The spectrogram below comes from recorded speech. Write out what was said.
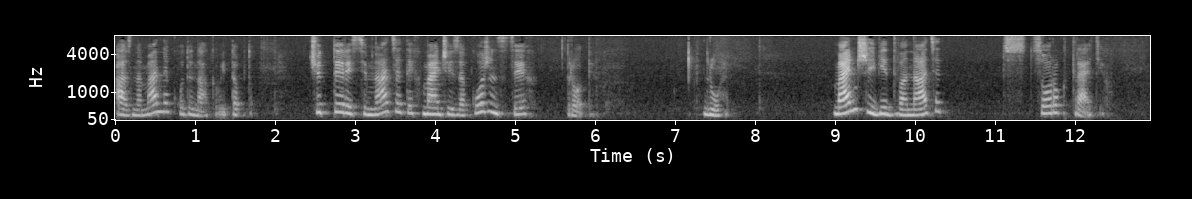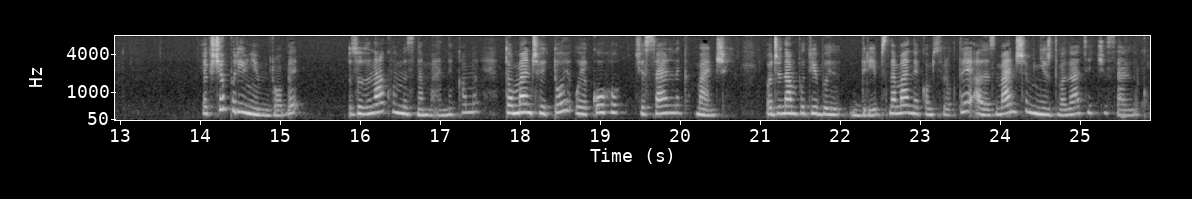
а знаменник одинаковий. Тобто 4 сімнадцятих менший за кожен з цих дробів. Друге. Менший від 12 43. Якщо порівнюємо дроби з одинаковими знаменниками, то менший той, у якого чисельник менший. Отже, нам потрібен дріб з знаменником 43, але з меншим, ніж 12 чисельником.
